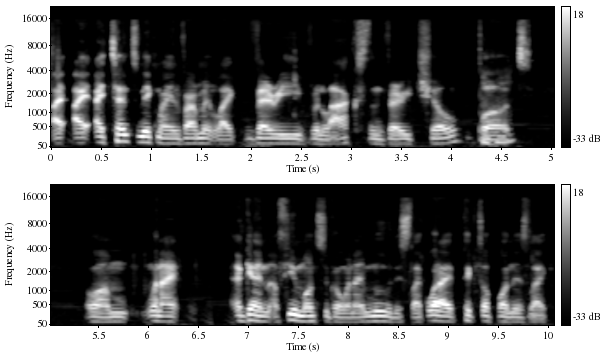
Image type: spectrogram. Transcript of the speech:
I, I I tend to make my environment like very relaxed and very chill. But um when I again a few months ago when I moved, it's like what I picked up on is like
